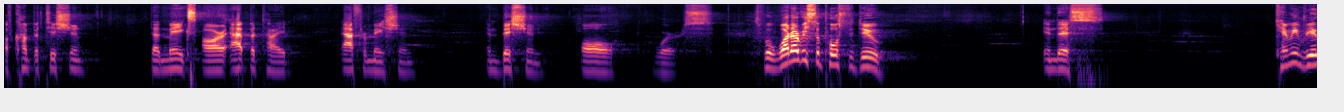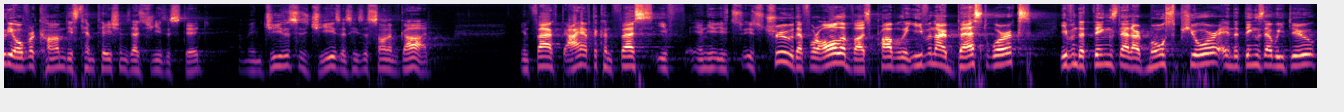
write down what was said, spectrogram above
of competition that makes our appetite, affirmation, ambition all worse. So, what are we supposed to do in this? Can we really overcome these temptations as Jesus did? I mean, Jesus is Jesus, He's the Son of God. In fact, I have to confess, if, and it's, it's true that for all of us, probably even our best works, even the things that are most pure and the things that we do,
